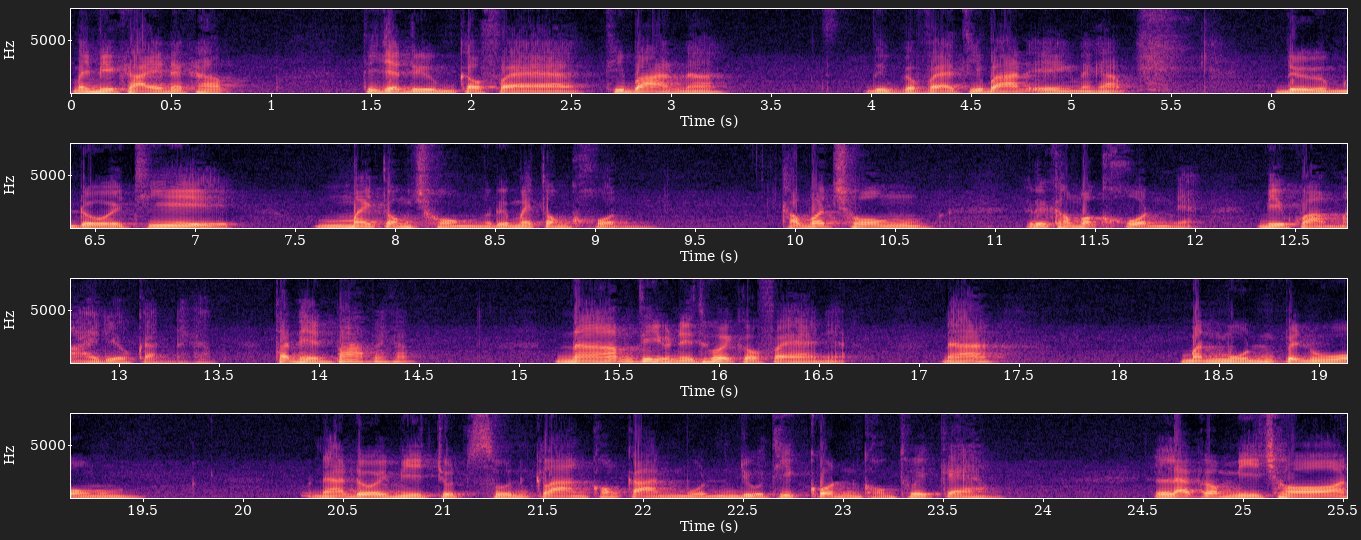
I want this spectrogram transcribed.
ไม่มีใครนะครับ ที่จะดื่มกาแฟที่บ้านนะ ดื่มกาแฟที่บ้านเองนะครับ ดื่มโดยที่ไม่ต้องชงหรือไม่ต้องคนคำว่าชงหรือคำว่าคนเนี่ยมีความหมายเดียวกันนะครับ ท่านเห็นภาพไหมครับ น้ำที่อยู่ในถ้วยกาแฟเนี่ยนะมันหมุนเป็นวงนะโดยมีจุดศูนย์กลางของการหมุนอยู่ที่ก้นของถ้วยแก้ว แล้วก็มีช้อน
